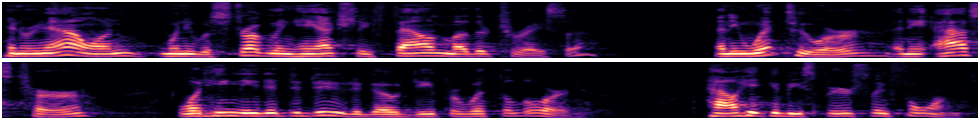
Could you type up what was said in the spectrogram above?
Henry Nouwen, when he was struggling, he actually found Mother Teresa and he went to her and he asked her what he needed to do to go deeper with the Lord, how he could be spiritually formed.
